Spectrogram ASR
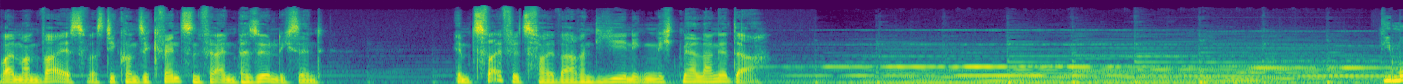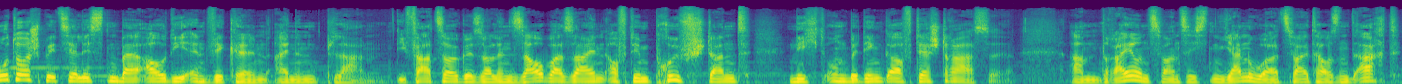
weil man weiß, was die Konsequenzen für einen persönlich sind. Im Zweifelsfall waren diejenigen nicht mehr lange da. Die Motorspezialisten bei Audi entwickeln einen Plan. Die Fahrzeuge sollen sauber sein auf dem Prüfstand, nicht unbedingt auf der Straße. Am 23. Januar 2008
